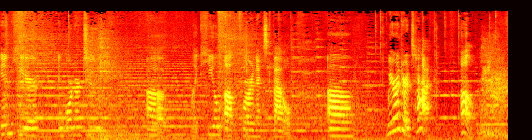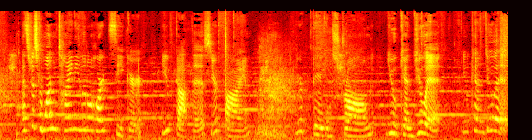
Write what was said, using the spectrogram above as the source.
in here in order to uh, like heal up for our next battle. Uh, we're under attack. Oh. That's just one tiny little heart seeker. You've got this. You're fine. You're big and strong. You can do it. You can do it.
